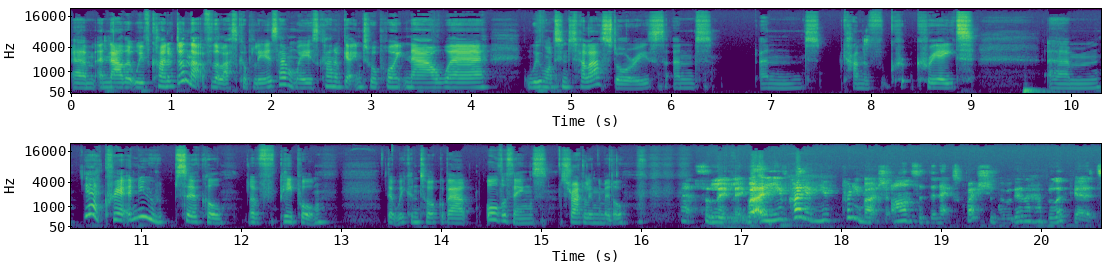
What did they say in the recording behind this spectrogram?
Um, and now that we've kind of done that for the last couple of years, haven't we? It's kind of getting to a point now where we're wanting to tell our stories and and kind of cr- create um, yeah create a new circle of people that we can talk about all the things straddling the middle. Absolutely. Well, you've kind of you've pretty much answered the next question. We were going to have a look at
